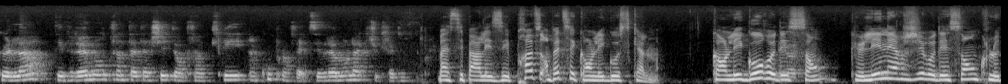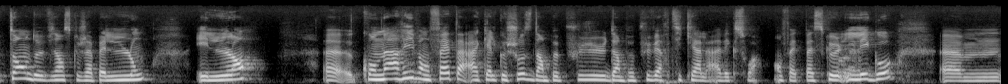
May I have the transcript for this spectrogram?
que là, tu es vraiment en train de t'attacher, tu es en train de créer un couple en fait. C'est vraiment là que tu crées ton couple. Bah, c'est par les épreuves. En fait, c'est quand l'ego se calme. Quand l'ego redescend, que l'énergie redescend, que le temps devient ce que j'appelle long et lent, euh, qu'on arrive en fait à, quelque chose d'un peu plus d'un peu plus vertical avec soi en fait. Parce que l'ego euh,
